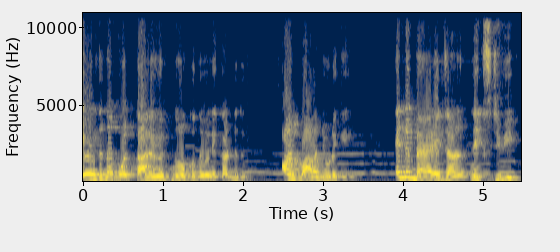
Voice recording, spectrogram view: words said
എന്തെന്നപ്പോൾ തലയുയർത്തി നോക്കുന്നവനെ കണ്ടതും അവൻ പറഞ്ഞു തുടങ്ങി. എന്റെ മാരേജ് ആണ് നെക്സ്റ്റ് വീക്ക്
